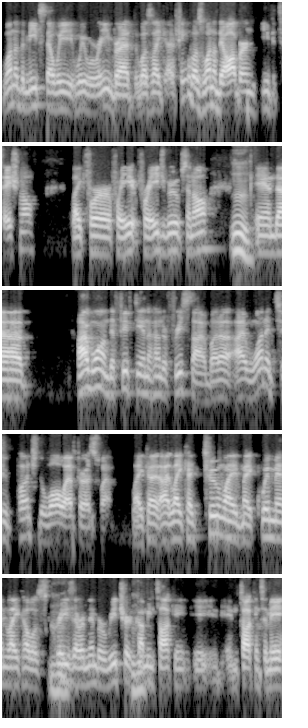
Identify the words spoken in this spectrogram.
one of the meets that we we were in brad was like i think it was one of the auburn invitational like for for for age groups and all mm. and uh i won the 50 and 100 freestyle but uh, i wanted to punch the wall after i swam like I, I, like I threw my my equipment like I was mm-hmm. crazy. Mm-hmm. I remember Richard mm-hmm. coming talking and talking to me,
